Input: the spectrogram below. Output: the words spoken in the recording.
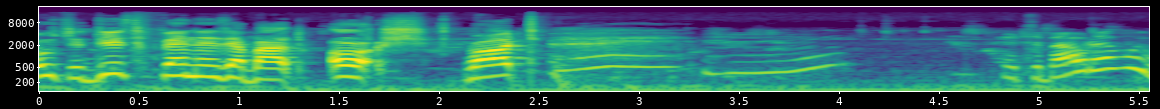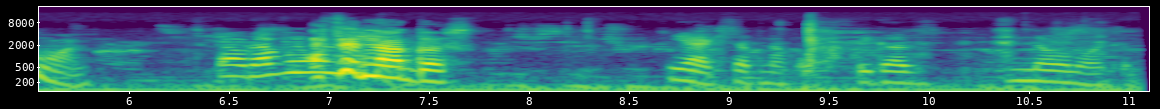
Also, this fan is about us. What? It's about everyone. It's about everyone. Said Knuckles. Yeah, except Knuckles, because no one likes him.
